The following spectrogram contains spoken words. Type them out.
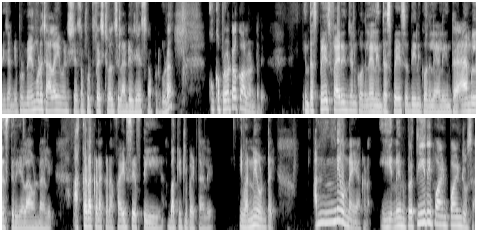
నిజంగా. ఇప్పుడు మేము కూడా చాలా ఈవెంట్స్ చేసాం ఫుడ్ ఫెస్టివల్స్ ఇలాంటివి చేసినప్పుడు కూడా. ఒక ప్రోటోకాల్ ఉంటుంది. ఇంత స్పేస్ ఫైర్ ఇంజన్కి వదిలేయాలి ఇంత స్పేస్ దీనికి వదిలేయాలి ఇంత అంబులెన్స్ తిరిగేలా ఉండాలి అక్కడక్కడక్కడ ఫైర్ సేఫ్టీ బకెట్లు పెట్టాలి ఇవన్నీ ఉంటాయి. అన్నీ ఉన్నాయి అక్కడ. ఈ నేను ప్రతిదీ పాయింట్ పాయింట్ చూసా.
